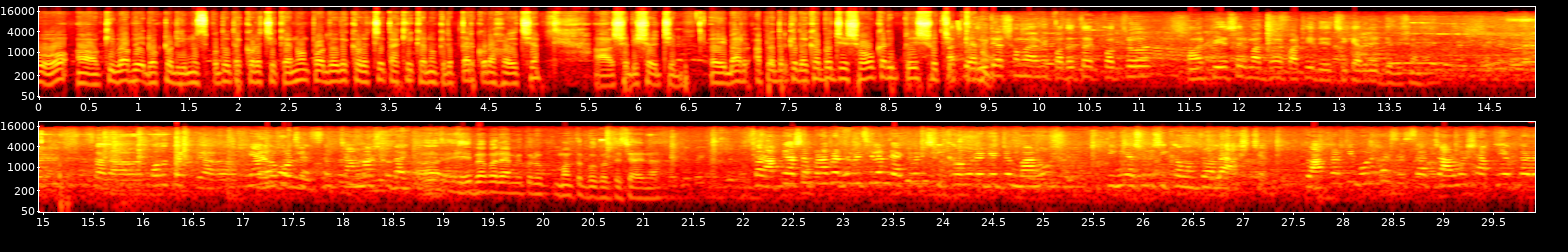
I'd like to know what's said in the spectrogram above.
ও কীভাবে ডক্টর ইউনুস পদত্যাগ করেছে কেন পদত্যাগ করেছে তাকে কেন গ্রেপ্তার করা হয়েছে সে বিষয়টি। এবার আপনাদেরকে দেখাবো যে সহকারী প্রেস সচিব দুইটার সময় আমি পদত্যাগপত্র আমার পিএস এর মাধ্যমে পাঠিয়ে দিয়েছি ক্যাবিনেট ডিভিশনে। পদত্যাগ এই ব্যাপারে আমি কোনো মন্তব্য করতে চাই না। স্যার, আপনি আসার পর আমরা ভেবেছিলাম যে একেবারে শিক্ষা বিভাগের একজন মানুষ, তিনি আসলে শিক্ষা মন্ত্রণালয়ে আসছেন। তো আপনার কি মনে হয়েছে স্যার, চার মাসে আপনি আপনার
